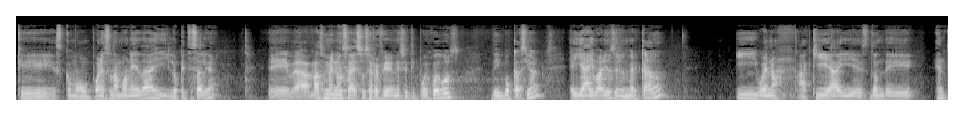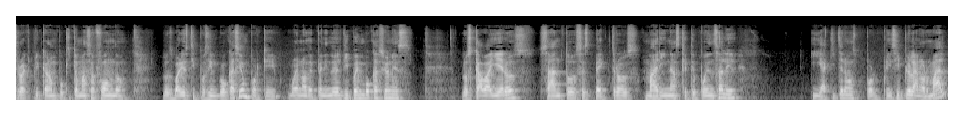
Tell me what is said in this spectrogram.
Que es como pones una moneda y lo que te salga. Eh, más o menos a eso se refieren ese tipo de juegos de invocación. Eh, ya hay varios en el mercado. Y bueno, aquí ahí es donde entro a explicar un poquito más a fondo los varios tipos de invocación, porque, bueno, dependiendo del tipo de invocaciones, los caballeros, santos, espectros, marinas que te pueden salir. Y aquí tenemos por principio la normal,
